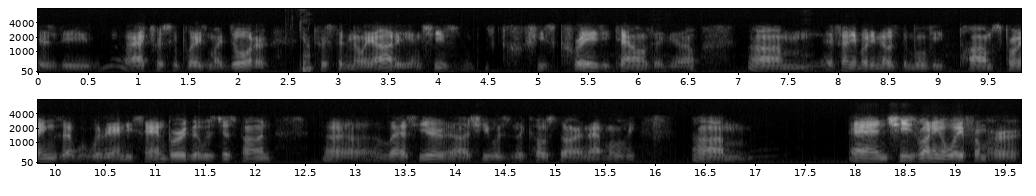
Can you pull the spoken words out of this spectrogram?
is the actress who plays my daughter, Yeah. Cristin Milioti, and she's she's crazy talented, you know. Um, if anybody knows the movie Palm Springs that with Andy Samberg that was just on last year, uh, she was the co-star in that movie. Um, and she's running away from her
